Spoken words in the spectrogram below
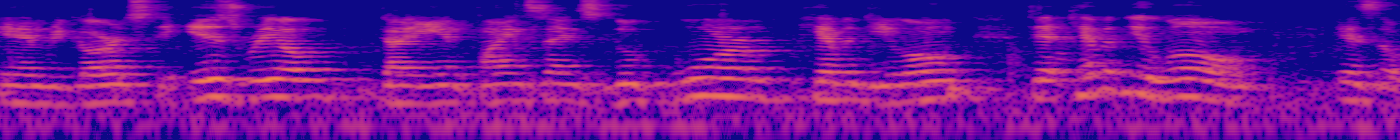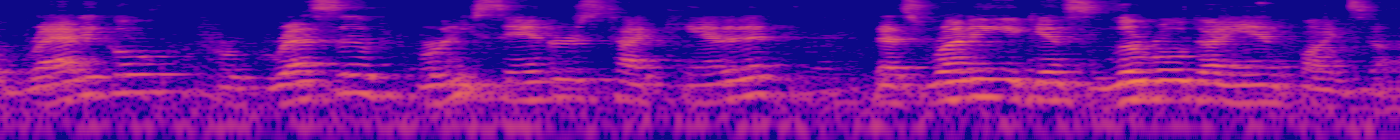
In regards to Israel, Dianne Feinstein's lukewarm. Kevin de León. Kevin de León is a radical, progressive, Bernie Sanders type candidate that's running against liberal Dianne Feinstein.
